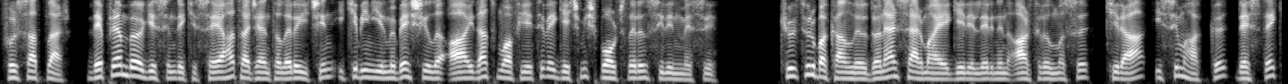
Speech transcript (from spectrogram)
Fırsatlar, deprem bölgesindeki seyahat acentaları için 2025 yılı aidat muafiyeti ve geçmiş borçların silinmesi. Kültür Bakanlığı döner sermaye gelirlerinin artırılması, kira, isim hakkı, destek,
